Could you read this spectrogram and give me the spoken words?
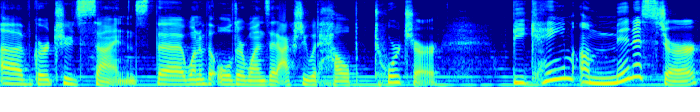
of Gertrude's sons, the one of the older ones that actually would help torture, became a minister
